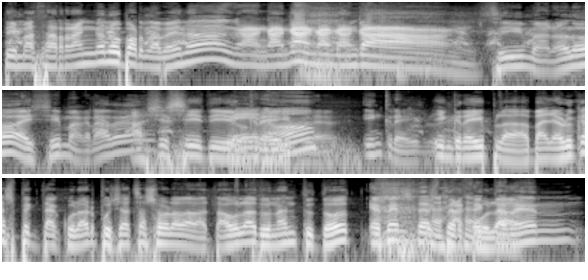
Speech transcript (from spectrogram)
Tema zarrangano per la vena. Gang, gang, gang, gang, gang, gang. Sí, Manolo, així m'agrada. Així sí, tio. Increïble, increïble. Increïble. Ballaruca espectacular, pujats a sobre de la taula, donant-ho tot. Hem entès Espectacular. perfectament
